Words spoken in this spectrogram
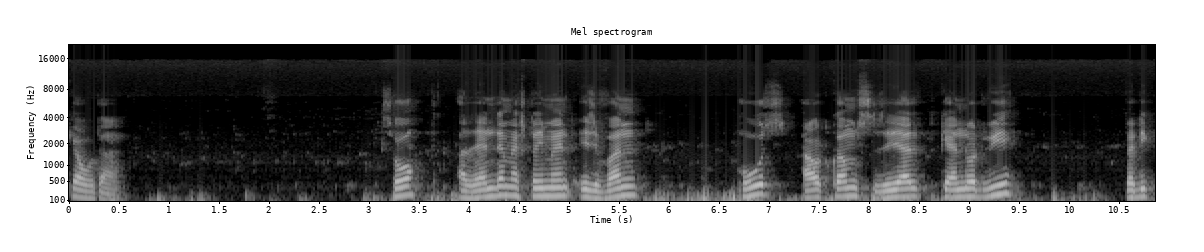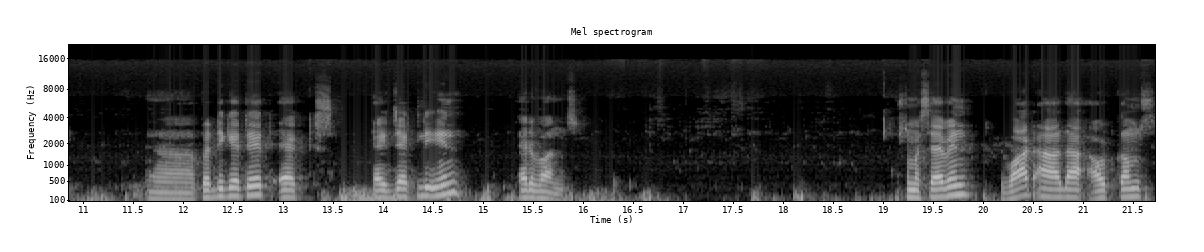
क्या होता है? So a random experiment is one whose outcomes result can not be predicted ex exactly in advance question number seven what are the outcomes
